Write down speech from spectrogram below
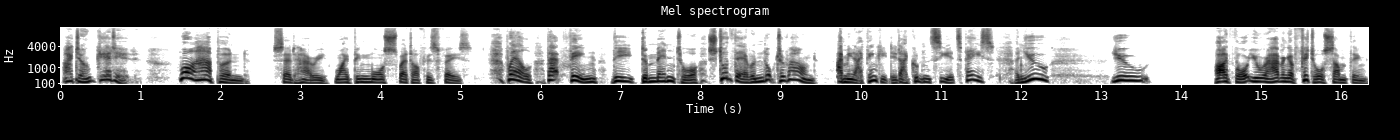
I don't get it. What happened? said Harry, wiping more sweat off his face. Well, that thing, the Dementor, stood there and looked around. I mean, I think it did. I couldn't see its face. And you. you. I thought you were having a fit or something,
